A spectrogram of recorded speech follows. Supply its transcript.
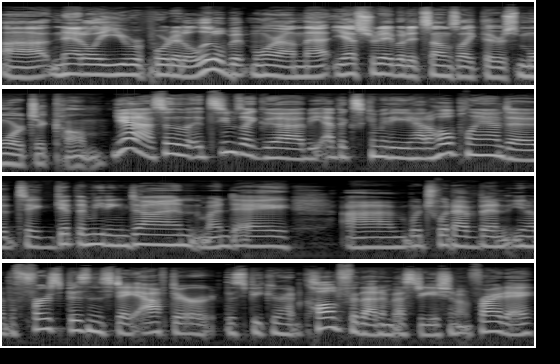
Uh, Natalie, you reported a little bit more on that yesterday, but it sounds like there's more to come. Yeah, so it seems like uh, the ethics committee had a whole plan to to get the meeting done Monday. Um, which would have been, you know, the first business day after the speaker had called for that investigation on Friday.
